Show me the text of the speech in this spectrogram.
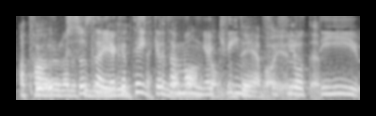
Att han och också så här, jag kan tänka så här många kvinnor, för förlåt, lite- det är ju,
